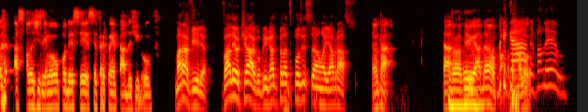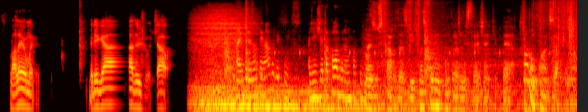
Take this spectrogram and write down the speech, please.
as salas de cinema vão poder ser, ser frequentadas de novo. Maravilha. Valeu, Thiago. Obrigado pela disposição aí. Abraço. Então tá. Tá. Valeu. Obrigadão. Obrigada, valeu. Valeu, mano. Obrigado, Ju. Tchau. A empresa não tem nada a ver com isso. A gente já tá colaborando com a polícia. Mas os carros das vítimas foram encontrados no estradinho aqui perto. Foram quantos, afinal?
